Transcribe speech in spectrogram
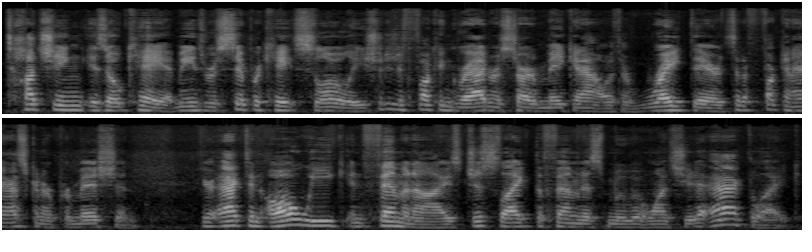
touching is okay. It means reciprocate slowly. You should have just fucking grabbed her and started making out with her right there instead of fucking asking her permission. You're acting all weak and feminized, just like the feminist movement wants you to act like.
